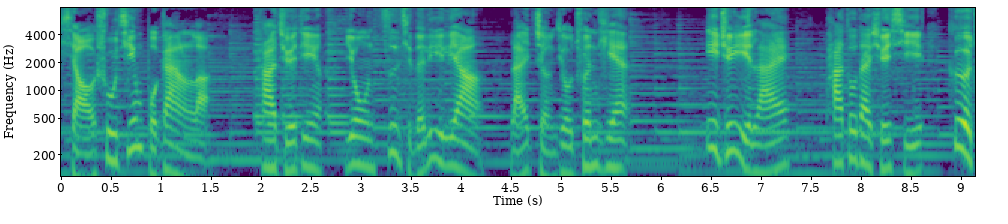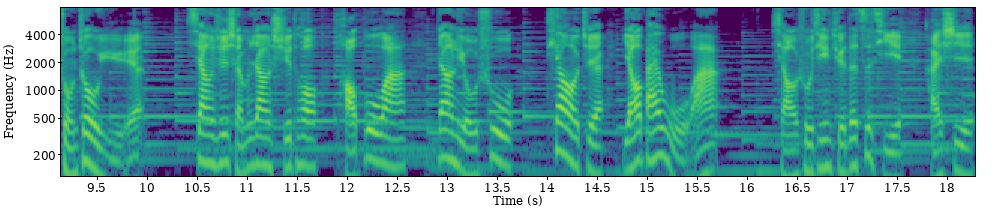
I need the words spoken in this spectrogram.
小树精不干了。他决定用自己的力量来拯救春天。一直以来，他都在学习各种咒语，像是什么让石头跑步啊，让柳树跳着摇摆舞啊。小树精觉得自己还是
